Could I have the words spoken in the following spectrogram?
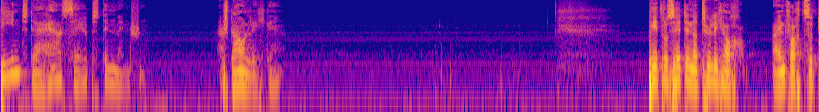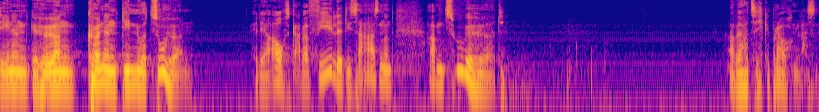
dient der Herr selbst den Menschen. Erstaunlich, gell? Petrus hätte natürlich auch einfach zu denen gehören können, die nur zuhören. Hätte er auch. Es gab ja viele, die saßen und haben zugehört. Aber er hat sich gebrauchen lassen.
